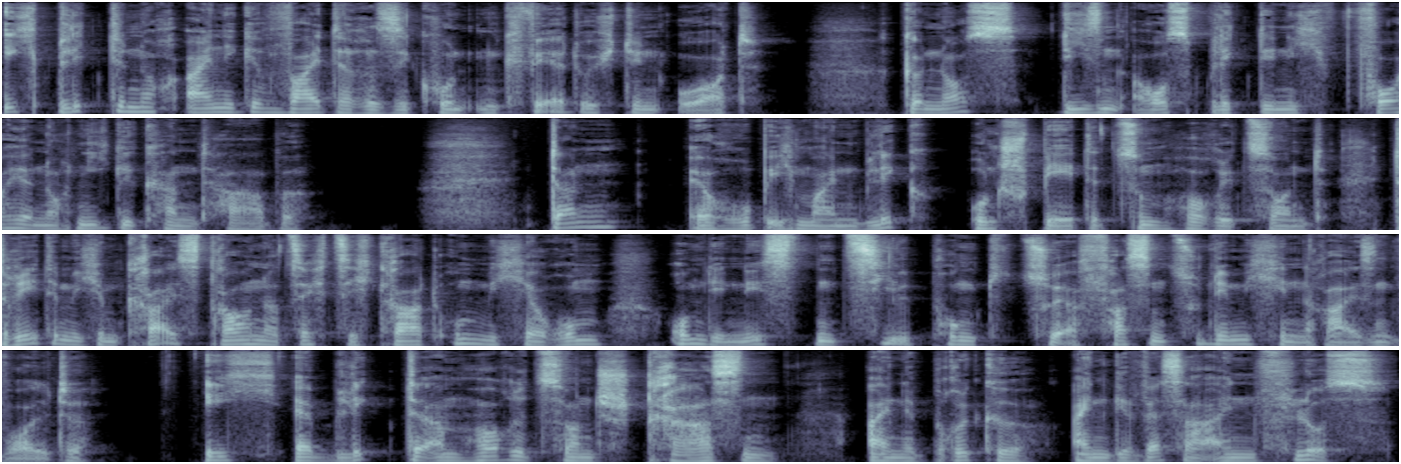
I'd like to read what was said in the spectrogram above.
Ich blickte noch einige weitere Sekunden quer durch den Ort, genoss diesen Ausblick, den ich vorher noch nie gekannt habe. Dann erhob ich meinen Blick und spähte zum Horizont, drehte mich im Kreis 360 Grad um mich herum, um den nächsten Zielpunkt zu erfassen, zu dem ich hinreisen wollte. Ich erblickte am Horizont Straßen, eine Brücke, ein Gewässer, einen Fluss.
